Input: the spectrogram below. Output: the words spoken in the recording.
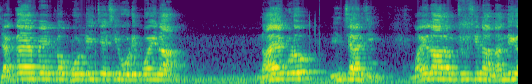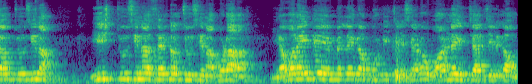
జగ్గయ్యపేటలో పోటీ చేసి ఓడిపోయిన నాయకుడు ఇన్ఛార్జి. మైలారం చూసినా నందిగాం చూసినా ఈస్ట్ చూసినా సెంట్రల్ చూసినా కూడా ఎవరైతే ఎమ్మెల్యేగా పోటీ చేశారో వాళ్ళే ఇన్ఛార్జీలుగా ఉంటారు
